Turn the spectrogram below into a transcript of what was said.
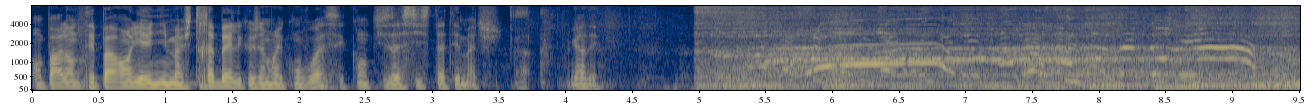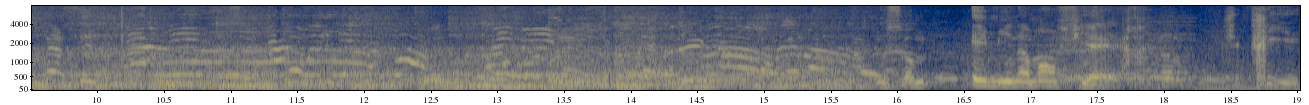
En parlant de tes parents, il y a une image très belle que j'aimerais qu'on voit, c'est quand ils assistent à tes matchs. Regardez. Sommes éminemment fiers. J'ai crié.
